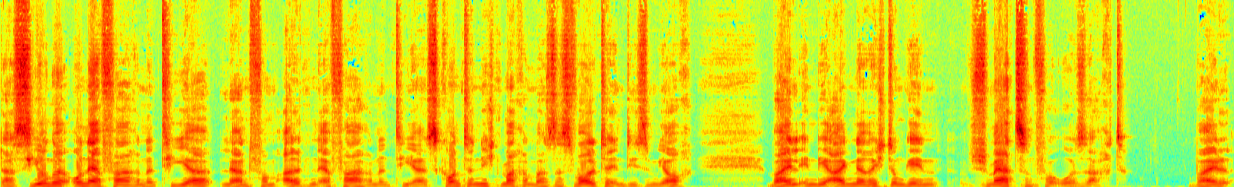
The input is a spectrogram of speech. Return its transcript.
Das junge, unerfahrene Tier lernt vom alten, erfahrenen Tier. Es konnte nicht machen, was es wollte in diesem Joch, weil in die eigene Richtung gehen Schmerzen verursacht weil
